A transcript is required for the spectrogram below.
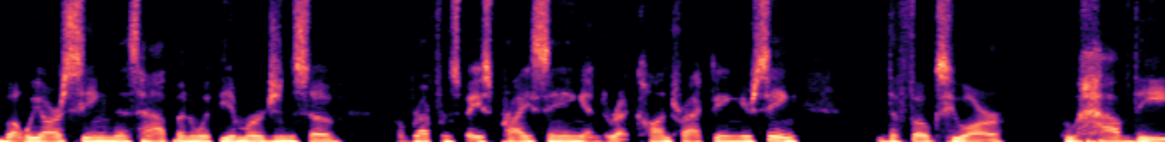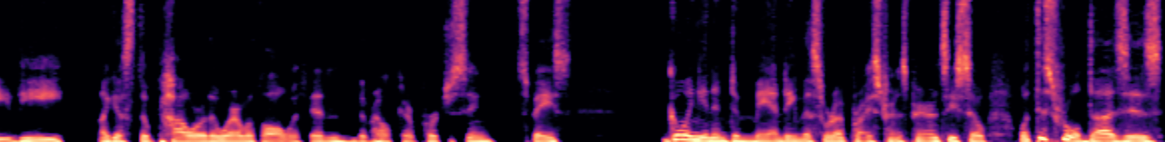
But we are seeing this happen with the emergence of, of reference based pricing and direct contracting. You're seeing the folks who are who have the the I guess the power, the wherewithal within the healthcare purchasing space going in and demanding this sort of price transparency. So what this rule does is,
